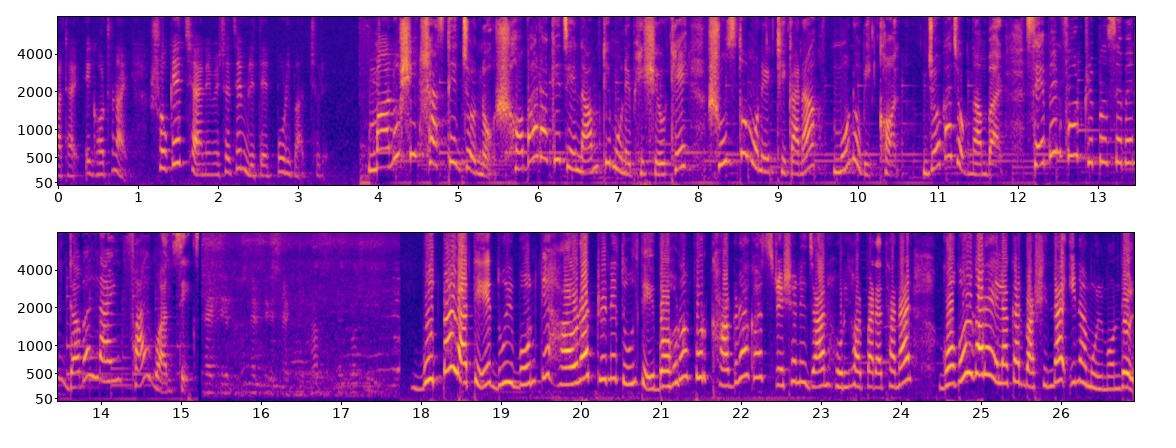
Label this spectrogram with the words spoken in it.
পাঠায়। এ ঘটনায় শোকের ছায়া নেমে এসেছে মৃতের পরিবার জুড়ে। মানসিক স্বাস্থ্যের জন্য সবার আগে যে নামটি মনে ভেসে ওঠে, সুস্থ মনের ঠিকানা মনোবীক্ষণ। যোগাযোগ number seven four triple seven double nine five one six. বুধবার রাতে দুই বোনকে হাওড়ার ট্রেনে তুলতে বহরমপুর খাগড়াঘাট স্টেশনে যান হরিহরপাড়া থানার গোবরগাড়া এলাকার বাসিন্দা ইনামুল মণ্ডল।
